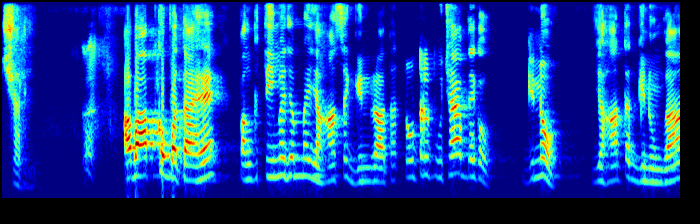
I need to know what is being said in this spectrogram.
चलिए। अब आपको पता है, पंक्ति में जब मैं यहाँ से गिन रहा था टोटल पूछा है आप? देखो, गिनो। यहाँ तक गिनूँगा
